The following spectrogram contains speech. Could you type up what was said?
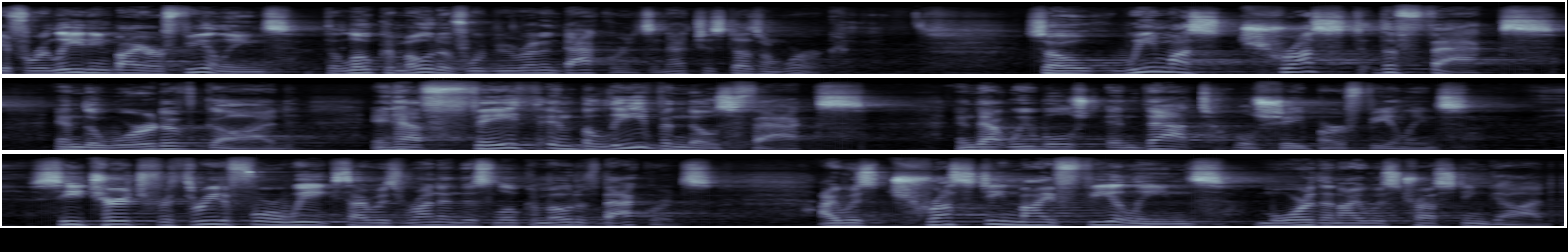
if we're leading by our feelings, the locomotive would be running backwards, and that just doesn't work. So we must trust the facts and the Word of God and have faith and believe in those facts, and that we will and that will shape our feelings. See, church, for three to four weeks, I was running this locomotive backwards. I was trusting my feelings more than I was trusting God,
